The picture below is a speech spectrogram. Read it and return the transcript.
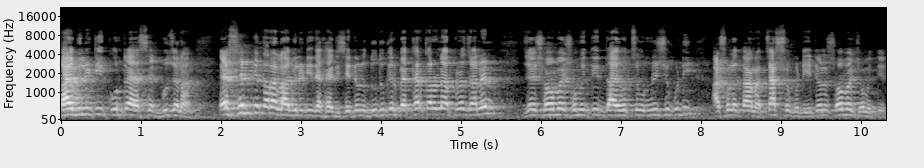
লাইবিলিটি কোনটা অ্যাসেট বুঝে না। অ্যাসেটকে তারা লাইবিলিটি দেখাই দিছে এটা হলো দুদকের ব্যাখ্যার কারণে আপনারা জানেন যে সমবায় সমিতির দায় হচ্ছে উনিশশো কোটি, আসলে তা না, চারশো কোটি। এটা হলো সমবায় সমিতির।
